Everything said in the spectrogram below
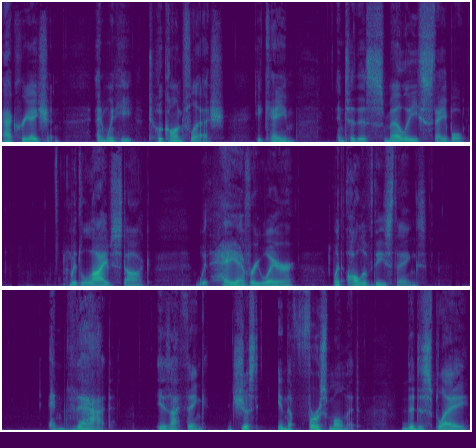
at creation. And when he took on flesh, he came into this smelly stable with livestock, with hay everywhere, with all of these things. And that is, I think, just in the first moment, the display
